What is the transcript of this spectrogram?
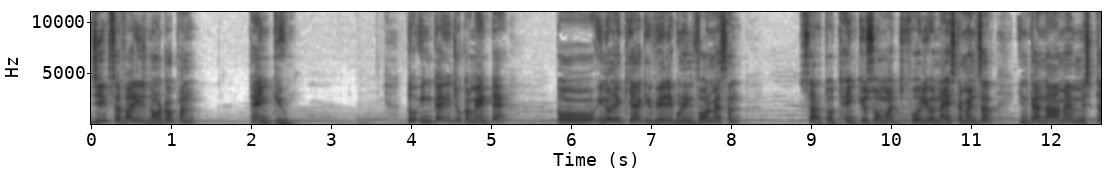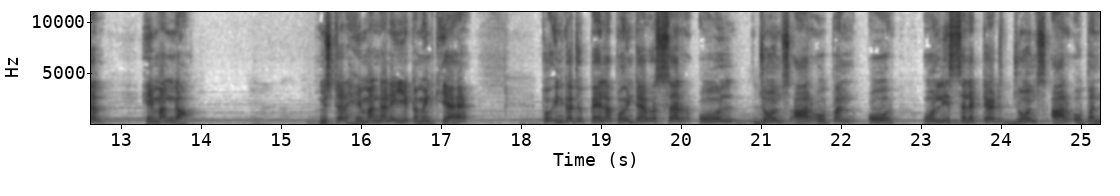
jeep safari is not open thank you तो इनका ये जो कमेंट है तो इन्होंने किया कि वेरी गुड इन्फॉर्मेशन सर तो thank you so much for your nice comment sir इनका नाम है मिस्टर हेमंगा। मिस्टर हेमंगा ने ये कमेंट किया है। तो इनका जो पहला पॉइंट है वो sir all zones are open और only selected zones are open.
